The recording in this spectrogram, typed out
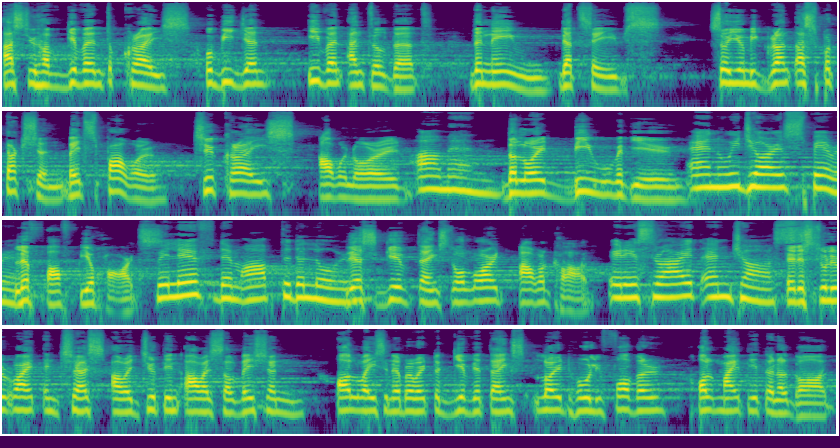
as you have given to Christ, obedient even until death, the name that saves. So you may grant us protection by its power through Christ our Lord. Amen. The Lord be with you. And with your spirit. Lift up your hearts. We lift them up to the Lord. Let's give thanks to the Lord our God. It is right and just. It is truly right and just our duty in our salvation always and everywhere to give you thanks, Lord, Holy Father, Almighty Eternal God.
